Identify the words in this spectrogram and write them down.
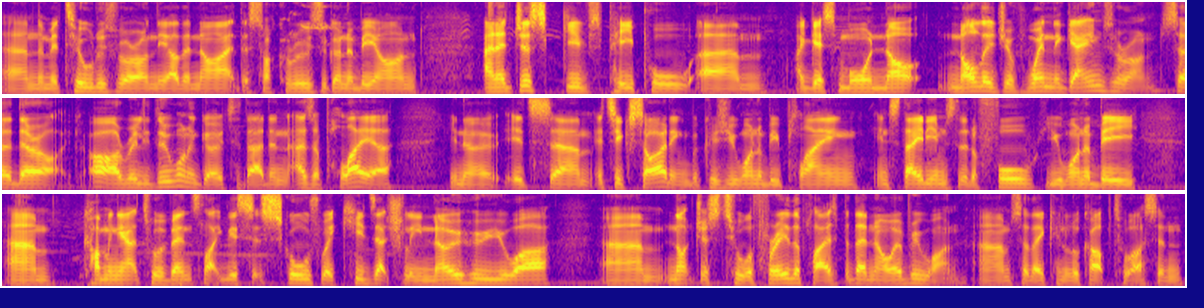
Um, the Matildas were on the other night. The Socceroos are going to be on and it just gives people, um, I guess, more no- knowledge of when the games are on. So they're like, oh, I really do want to go to that. And as a player, you know, it's um, it's exciting because you want to be playing in stadiums that are full. You want to be um, coming out to events like this at schools where kids actually know who you are. Um, not just two or three of the players, but they know everyone, um, so they can look up to us, and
